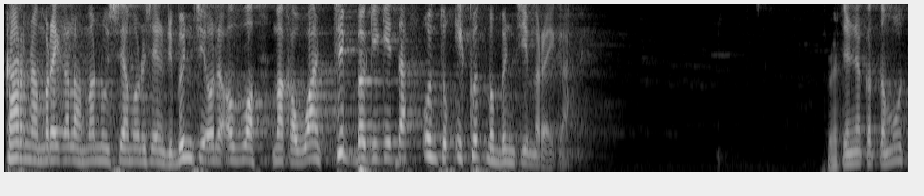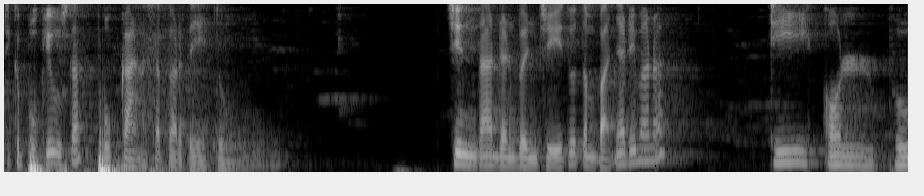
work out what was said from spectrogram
Karena mereka lah manusia-manusia yang dibenci oleh Allah, maka wajib bagi kita untuk ikut membenci mereka. Berarti ini ketemu dikebuki Ustaz? Bukan seperti itu. Cinta dan benci itu tempatnya di mana? Di kolbu.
